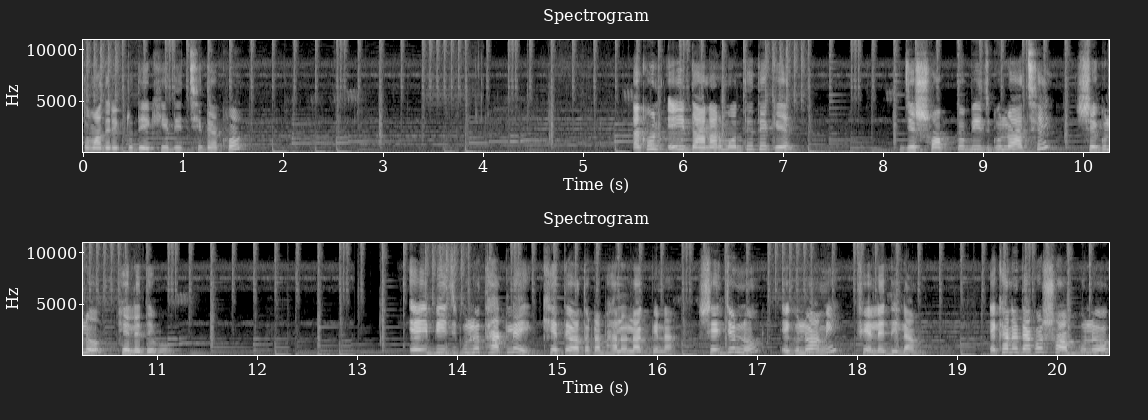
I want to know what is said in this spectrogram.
তোমাদের একটু দেখিয়ে দিচ্ছি, দেখো। এখন এই দানার মধ্যে থেকে যে শক্ত বীজগুলো আছে, সেগুলো ফেলে দেব। এই বীজগুলো থাকলে খেতে অতটা ভালো লাগবে না। সেই জন্য এগুলো আমি ফেলে দিলাম। এখানে দেখো সবগুলো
